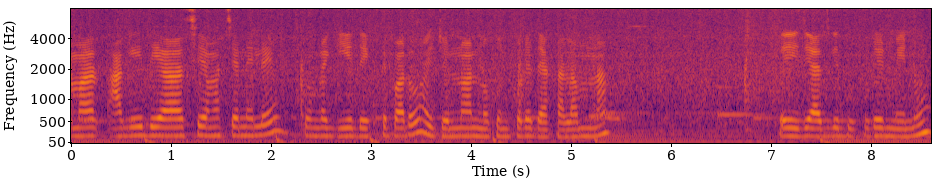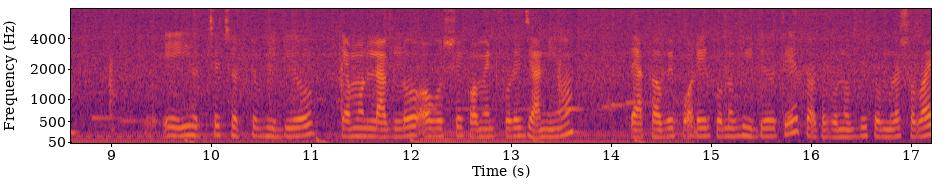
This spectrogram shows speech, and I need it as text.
আমার আগেই দেওয়া আছে আমার চ্যানেলে। তোমরা গিয়ে দেখতে পারো, এই জন্য আর নতুন করে দেখালাম না। তো এই যে আজকে দুপুরের মেনু এই হচ্ছে ছোট্ট ভিডিও কেমন লাগল অবশ্যই কমেন্ট করে জানিও। দেখা হবে পরের কোনো ভিডিওতে ততক্ষণ অবধি তোমরা সবাই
